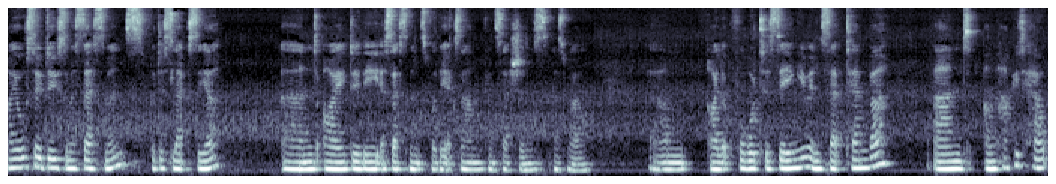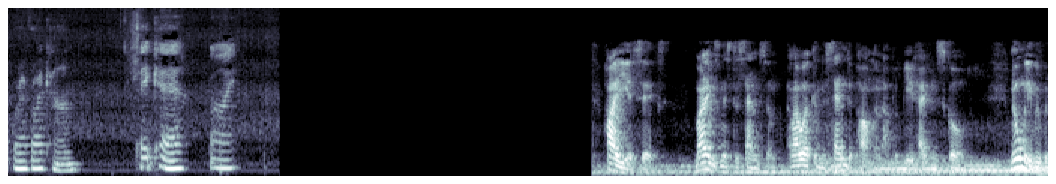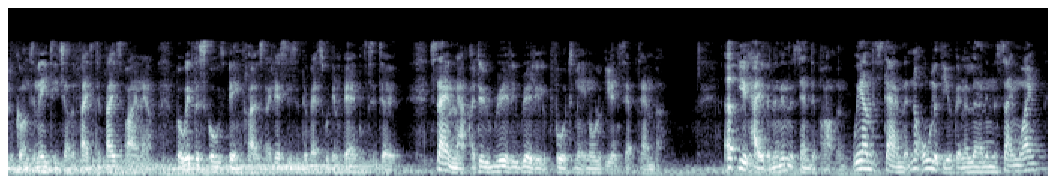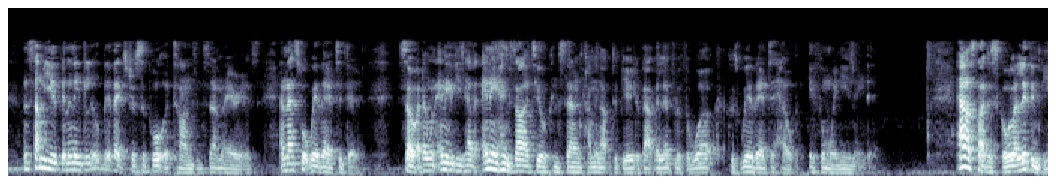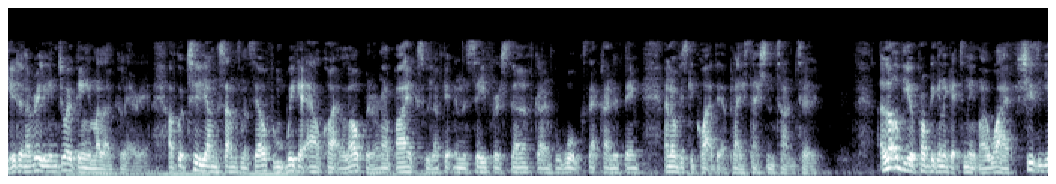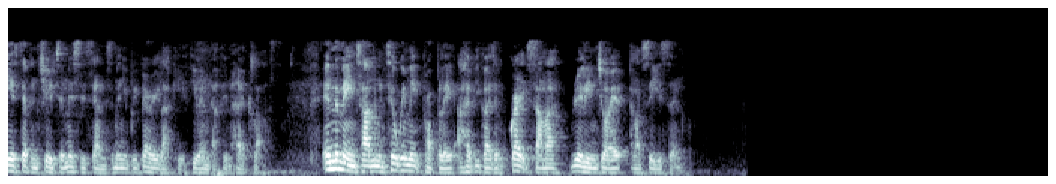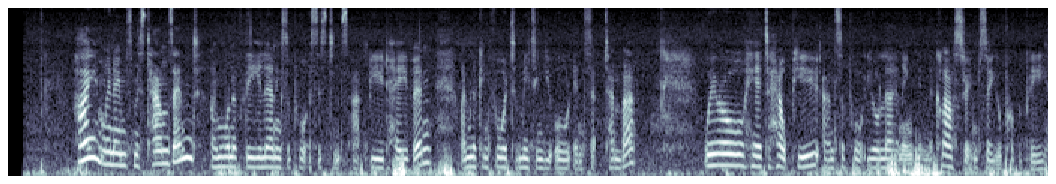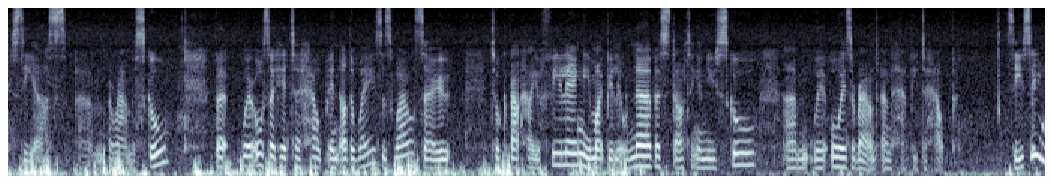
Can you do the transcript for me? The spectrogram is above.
I also do some assessments for dyslexia and I do the assessments for the exam concessions as well. Um, I look forward to seeing you in September and I'm happy to help wherever I can. Take care. Bye. Hi Year 6, my name is Mr Sansom and I work in the SEND department up at Budehaven School. Normally we would have gotten to meet each other face to face by now, but with the schools being closed I guess this is the best we're going to be able to do. Saying that, I do really, really look forward to meeting all of you in September. At Budehaven and in the SEND department, we understand that not all of you are going to learn in the same way, and some of you are going to need a little bit of extra support at times in some areas, and that's what we're there to do. So I don't want any of you to have any anxiety or concern coming up to Bude about the level of the work because we're there to help if and when you need it. Outside of school, I live in Bude and I really enjoy being in my local area. I've got two young sons myself and we get out quite a lot. We're on our bikes, we love getting in the sea for a surf, going for walks, that kind of thing. And obviously quite a bit of PlayStation time too. A lot of you are probably going to get to meet my wife. She's a year seven tutor, Mrs. Sansom, and you'll be very lucky if you end up in her class. In the meantime, and until we meet properly, I hope you guys have a great summer, really enjoy it, and I'll see you soon. Hi, my name's Miss Townsend. I'm one of the Learning Support Assistants at Budehaven. I'm looking forward to meeting you all in September. We're all here to help you and support your learning in the classroom, so you'll probably see us um, around the school. But we're also here to help in other ways as well, so talk about how you're feeling. You might be a little nervous starting a new school. Um, we're always around and happy to help. See you soon.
